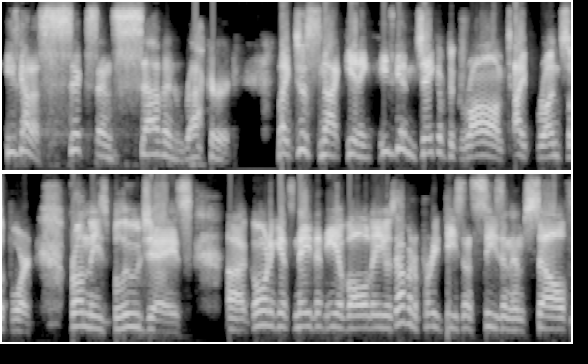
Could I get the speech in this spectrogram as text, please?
He's got a six and seven record like just not getting. He's getting Jacob deGrom type run support from these Blue Jays. Uh, going against Nathan Eovaldi, who's having a pretty decent season himself.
